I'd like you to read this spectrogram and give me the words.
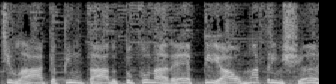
Tilápia, pintado, tucunaré, piau, matrinchã,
